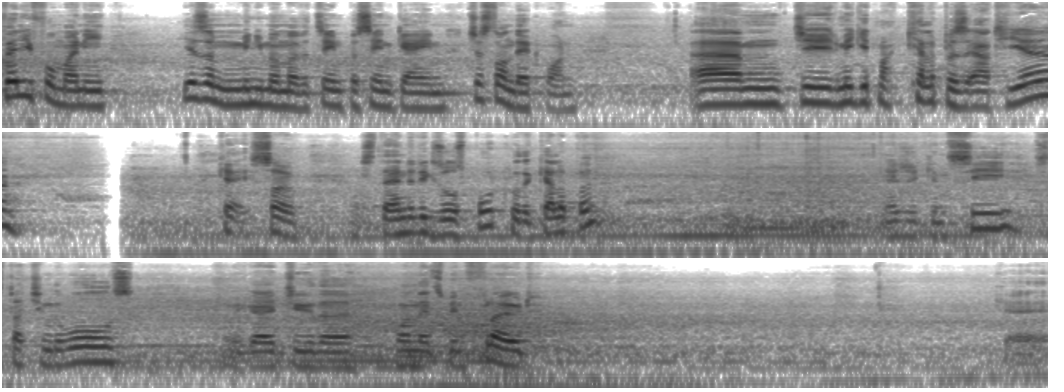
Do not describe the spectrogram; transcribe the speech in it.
value for money here's a minimum of a 10% gain just on that one. Um, gee, let me get my calipers out here. Okay, so standard exhaust port with a caliper. As you can see, it's touching the walls. We go to the one that's been flowed. Okay.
